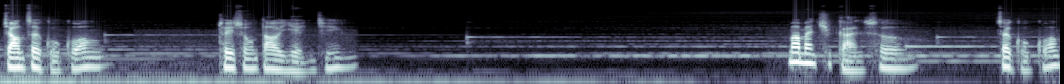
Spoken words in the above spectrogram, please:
将这股光推送到眼睛，慢慢去感受这股光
